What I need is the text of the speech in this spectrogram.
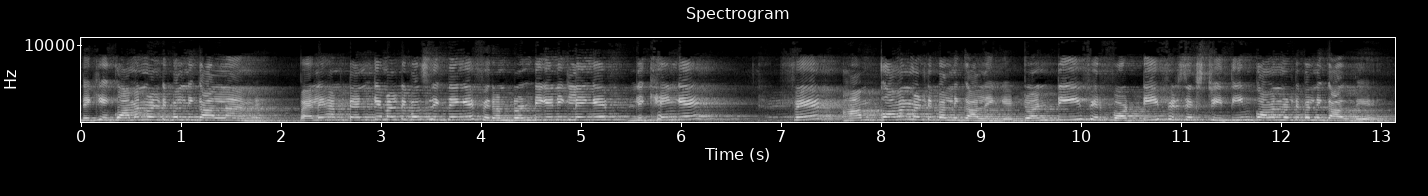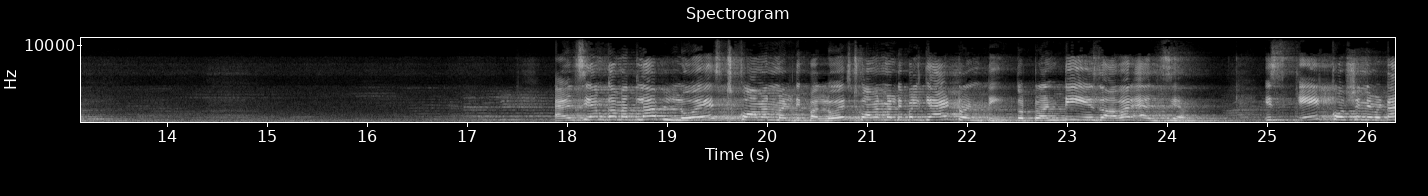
देखिए कॉमन मल्टीपल निकालना है हमें। पहले हम टेन के मल्टीपल्स लिख देंगे, फिर हम ट्वेंटी के निकलेंगे, लिखेंगे, फिर हम कॉमन मल्टीपल निकालेंगे। ट्वेंटी फिर फोर्टी फिर सिक्सटी तीन कॉमन मल्टीपल निकाल दिए। एलसीएम का common multiple lowest common multiple क्या है? ट्वेंटी तो ट्वेंटी इज़ आवर एलसीएम इस एक क्वेश्चन में बेटा,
